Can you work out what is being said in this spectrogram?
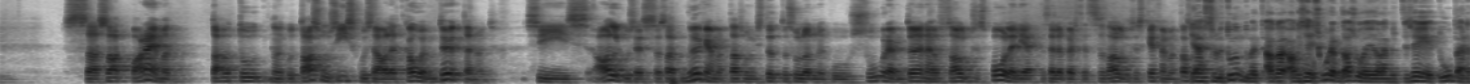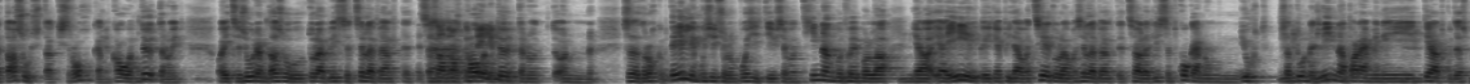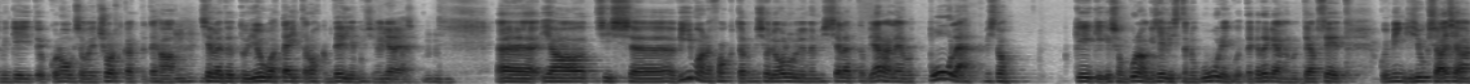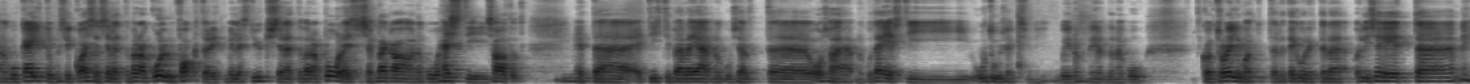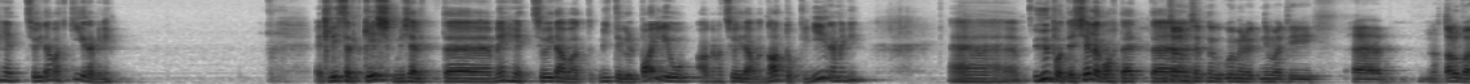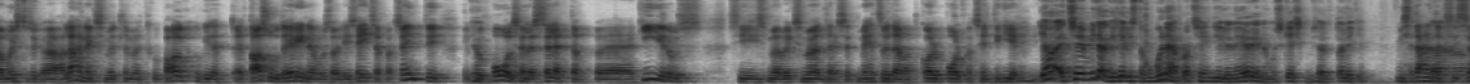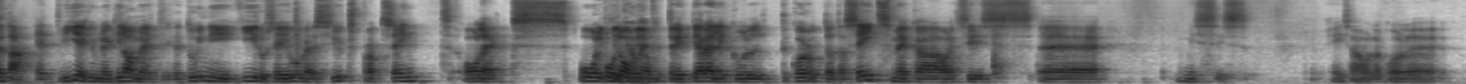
sa saad paremat ta, tu, nagu tasu siis, kui sa oled kauem töötanud, siis alguses sa saad nõrgemat tasu, mistõttu sul on nagu suurem tõenäosus alguses pooleli jätta, sellepärast et sa saad alguses kehvemat tasu. jah, sulle tundub, et aga, aga see suurem tasu ei ole mitte see, et Uber tasustaks rohkem kauem töötanuid. vaid see suurem tasu tuleb lihtsalt selle pealt, et, Et sa saad rohkem tellimusi. töötanud on, sa saad rohkem tellimusi, sul on positiivsemad hinnangud võib-olla mm Mhm. -hmm. ja, ja eelkõige pidavat see tulema selle pealt, et sa oled lihtsalt kogenum juht. sa mm Mhm. -hmm. tunned linna paremini mm, -hmm. tead, kuidas mingeid ökonoomsemaid shortcut'e teha mm, Mhm. -hmm. selle tõttu jõuad täita rohkem tellimusi ja nii edasi. Äh, ja siis äh, viimane faktor, mis oli oluline, mis seletab järelejäänud poole, mis noh, keegi, kes on kunagi selliste nagu uuringutega tegelenud, teab see, et kui mingi sihukese asja nagu käitumusliku asja seletab ära kolm faktorit, millest üks seletab ära poole, siis see on väga nagu hästi saadud mm. -hmm. et, et tihtipeale jääb nagu sealt äh, osa jääb nagu täiesti uduseks või noh, nii-öelda nagu kontrollimatutele teguritele oli see, et äh, mehed sõidavad kiiremini et lihtsalt keskmiselt äh, mehed sõidavad mitte küll palju, aga nad sõidavad natuke kiiremini. hüpotees selle kohta, et. äh, selles mõttes, et nagu kui me nüüd niimoodi äh, noh, talupojamõistusega läheneksime, ütleme, et kui palk, kui tasude erinevus oli seitse protsenti ja kui Jah. pool sellest seletab äh, kiirus, siis me võiksime öelda, eks, et mehed sõidavad kolm pool protsenti kiiremini. jah, et see midagi sellist nagu mõneprotsendiline erinevus keskmiselt oligi. mis Et, tähendaks äh, siis seda, et viiekümne kilomeetrise tunni kiiruse juures üks protsent oleks pool Pool kilomeetrit, järelikult korrutada seitsmega oleks siis äh,, mis siis ei saa olla kolm,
